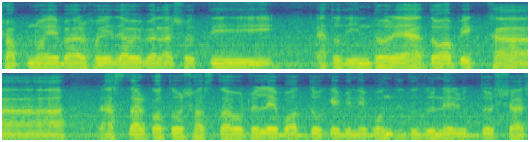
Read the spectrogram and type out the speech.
স্বপ্ন এবার হয়ে যাবে বেলা, সত্যি। এতদিন ধরে এত অপেক্ষা। রাস্তার কত সস্তা হোটেলে বদ্ধ কেবিনে বন্দি দুজনের উদ্দশ্বাস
